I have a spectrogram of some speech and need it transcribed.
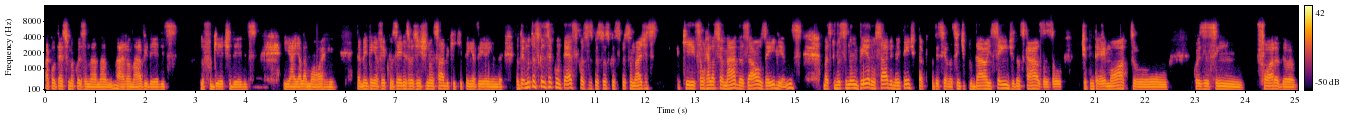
acontece uma coisa na, na aeronave deles, no foguete deles, e aí ela morre. Também tem a ver com os aliens, mas a gente não sabe o que, que tem a ver ainda. Então tem muitas coisas que acontecem com essas pessoas, com esses personagens que são relacionadas aos aliens, mas que você não vê, não sabe, não entende o que está acontecendo, assim, tipo, dá um incêndio nas casas, ou tipo um terremoto, ou coisas assim, fora do,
